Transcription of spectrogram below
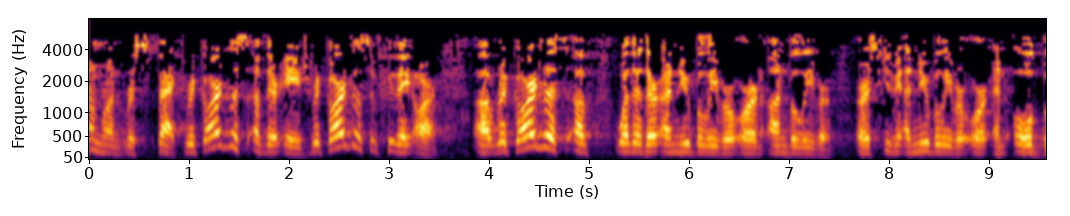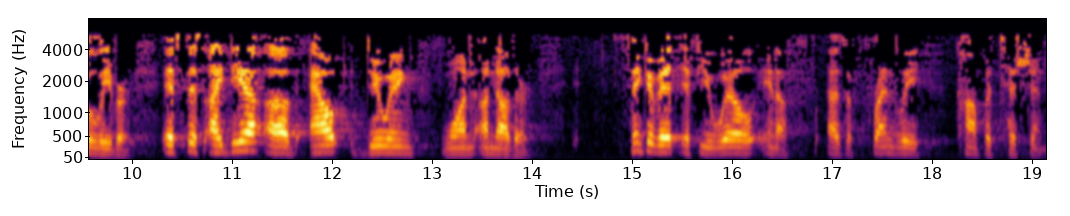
someone respect, regardless of their age, regardless of who they are, uh, regardless of whether they're a new believer or an unbeliever, or excuse me, a new believer or an old believer. It's this idea of outdoing one another. Think of it, if you will, in a, as a friendly competition.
